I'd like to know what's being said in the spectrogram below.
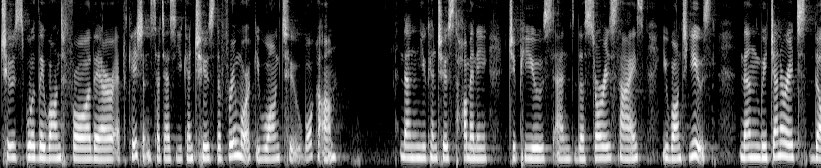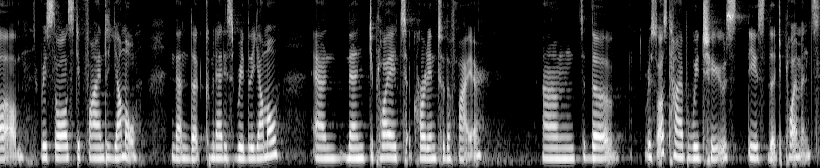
choose what they want for their application, such as you can choose the framework you want to work on. Then you can choose how many GPUs and the storage size you want to use. Then we generate the resource-defined YAML. Then the Kubernetes read the YAML, and then deploy it according to the file. And the resource type we choose is the deployment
